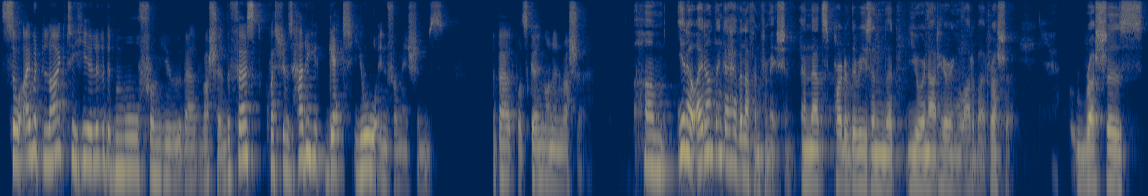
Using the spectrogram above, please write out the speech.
So I would like to hear a little bit more from you about Russia. And the first question is, how do you get your informations about what's going on in Russia? Um, you know, I don't think I have enough information. And that's part of the reason that you are not hearing a lot about Russia. Russia's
